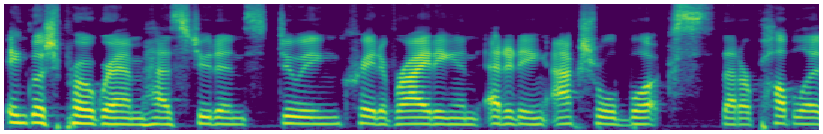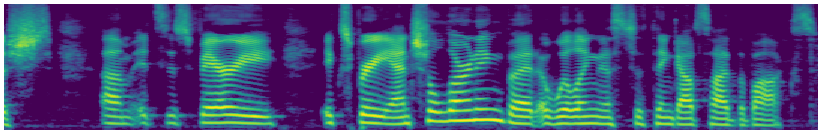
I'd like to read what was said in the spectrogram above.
English program has students doing creative writing and editing actual books that are published. Um, it's this very experiential learning, but a willingness to think outside the box.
